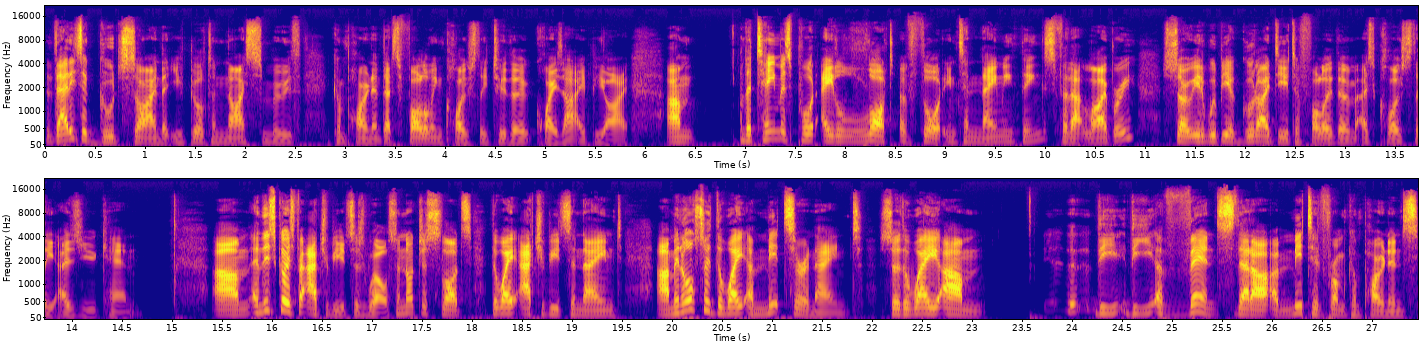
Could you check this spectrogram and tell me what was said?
that is a good sign that you've built a nice, smooth component that's following closely to the Quasar API. Um, the team has put a lot of thought into naming things for that library, so it would be a good idea to follow them as closely as you can. Um, and this goes for attributes as well. So, not just slots, the way attributes are named, um, and also the way emits are named. So, the way um, the the events that are emitted from components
